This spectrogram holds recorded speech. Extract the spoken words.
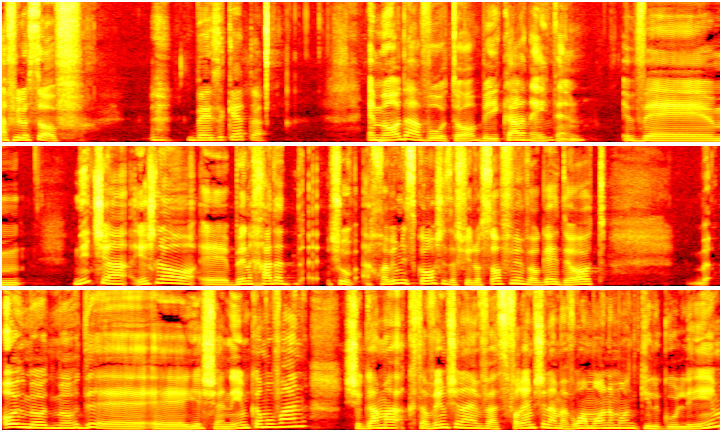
והפילוסוף. באיזה קטע? הם מאוד אהבו אותו, בעיקר נייתן. ניטשה, יש לו אה, בין אחד, עד- שוב, אנחנו חייבים לזכור שזה פילוסופים והוגי דעות מאוד מאוד מאוד אה, אה, ישנים כמובן, שגם הכתבים שלהם והספרים שלהם עברו המון המון גלגולים,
